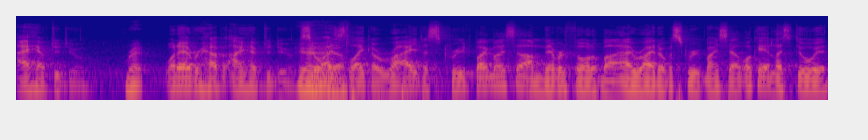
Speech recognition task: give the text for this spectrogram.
I have to do. Right. Whatever happen, I have to do. Yeah, so yeah, I yeah. just like uh, write a script by myself. I've never thought about. It. I write up a script myself. Okay, let's do it,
